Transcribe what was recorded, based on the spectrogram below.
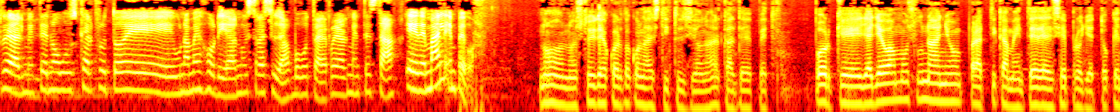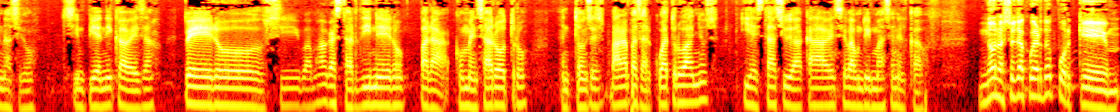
realmente no busca el fruto de una mejoría en nuestra ciudad. Bogotá realmente está eh, de mal en peor. No, no estoy de acuerdo con la destitución al alcalde de Petro porque ya llevamos un año prácticamente de ese proyecto que nació sin pie ni cabeza, pero si vamos a gastar dinero para comenzar otro, entonces van a pasar cuatro años y esta ciudad cada vez se va a hundir más en el caos. No, no estoy de acuerdo porque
